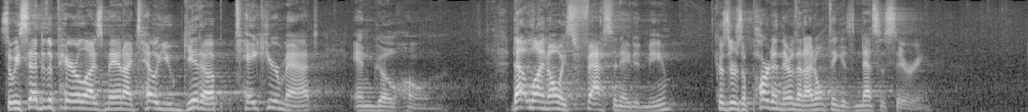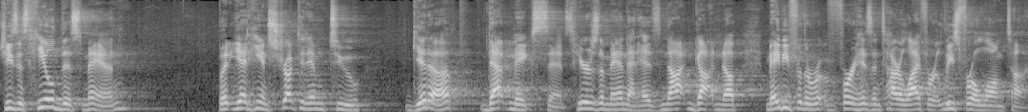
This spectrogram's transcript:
So he said to the paralyzed man, I tell you, get up, take your mat, and go home. That line always fascinated me because there's a part in there that I don't think is necessary. Jesus healed this man, but yet he instructed him to get up. That makes sense. Here's a man that has not gotten up, maybe for, the, for his entire life, or at least for a long time.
